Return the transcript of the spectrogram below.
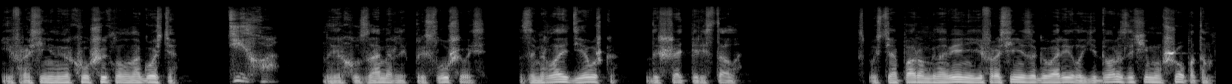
Ефросинья наверху шикнула на гостя. «Тихо!» Наверху замерли, прислушиваясь. Замерла и девушка, дышать перестала. Спустя пару мгновений Ефросинья заговорила, едва различимым шепотом.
